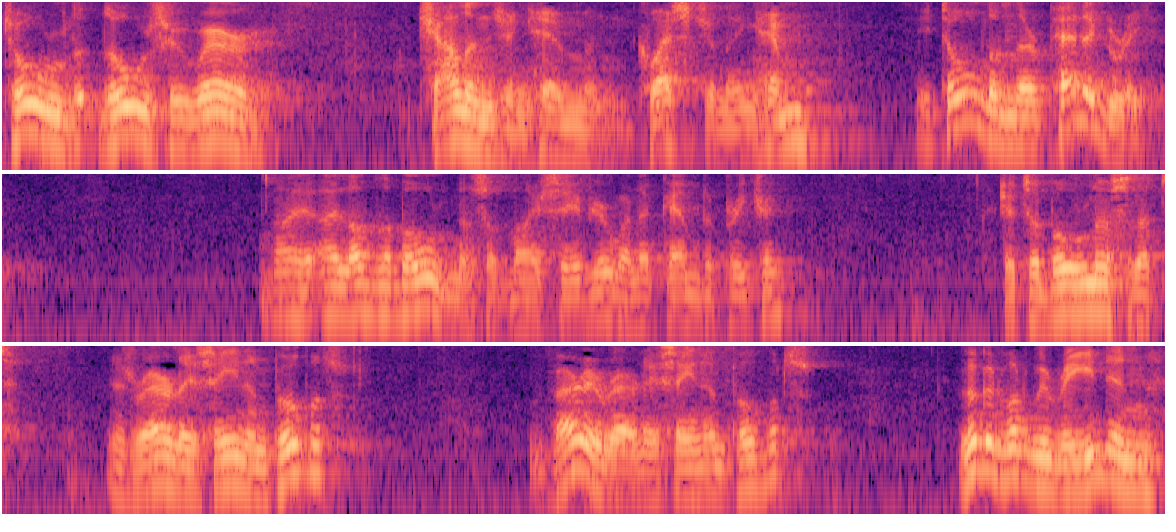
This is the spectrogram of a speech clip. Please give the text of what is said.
told those who were challenging him and questioning him, he told them their pedigree. I, I love the boldness of my Saviour when it came to preaching. It's a boldness that is rarely seen in pulpits, very rarely seen in pulpits. Look at what we read in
